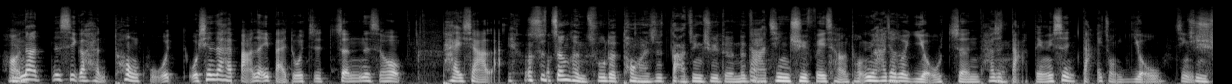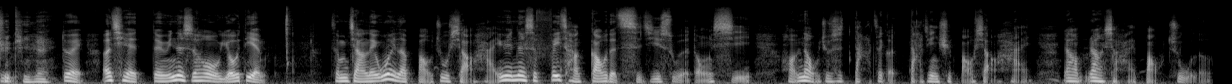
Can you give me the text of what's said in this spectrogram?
好，那那是一个很痛苦。我我现在还把那一百多支针那时候拍下来，是针很粗的痛，还是打进去的那种打进去非常痛，因为它叫做油针，它是打等于是你打一种油进进去去。体内？对，而且等于那时候有点怎么讲呢？为了保住小孩，因为那是非常高的雌激素的东西，好，那我就是打这个打进去保小孩，然后让小孩保住了。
